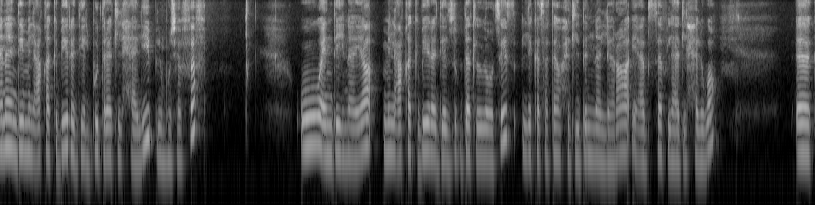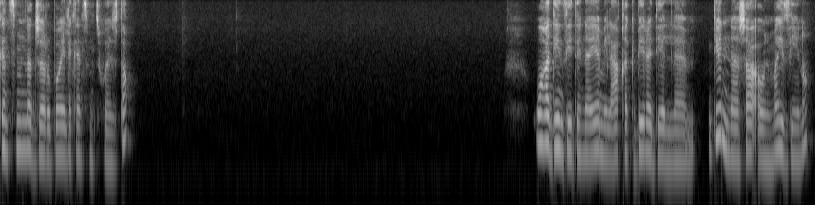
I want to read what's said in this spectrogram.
هنا عندي ملعقة كبيرة ديال بودرة الحليب المجفف. وعندي هنايا ملعقة كبيرة ديال زبدة اللوتيس اللي كتعطي واحد البنة اللي رائعة بزاف لهاد الحلوى أه كنتمنى تجربوها إلا كانت متواجدة. وغادي نزيد هنايا ملعقة كبيرة ديال ديال النشا أو المايزينا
